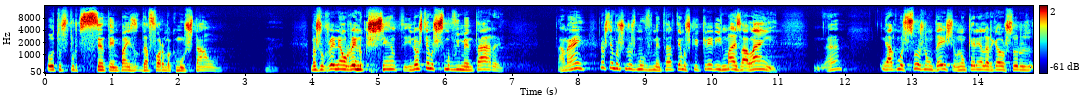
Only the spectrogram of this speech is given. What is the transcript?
outros porque se sentem bem da forma como estão. Mas o reino é um reino crescente e nós temos que se movimentar. Amém? Nós temos que nos movimentar, temos que querer ir mais além. Não? E algumas pessoas não deixam, não querem alargar os seus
